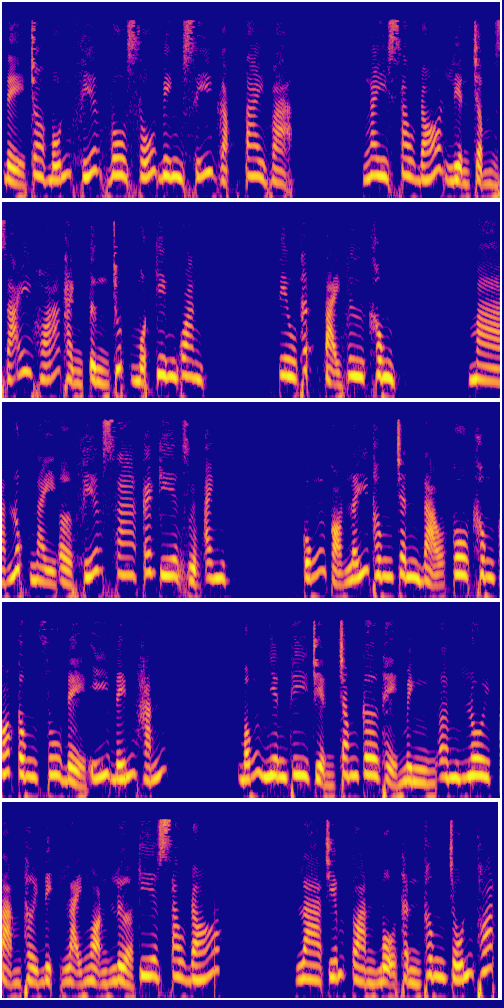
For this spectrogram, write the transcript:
để cho bốn phía vô số binh sĩ gặp tai vạ, ngay sau đó liền chậm rãi hóa thành từng chút một kim quang, tiêu thất tại hư không, mà lúc này ở phía xa cái kia ruột anh, cũng có lấy thông chân đạo cô không có công phu để ý đến hắn, bỗng nhiên thi triển trong cơ thể mình âm lôi tạm thời địch lại ngọn lửa kia sau đó, là chiếm toàn bộ thần thông trốn thoát.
